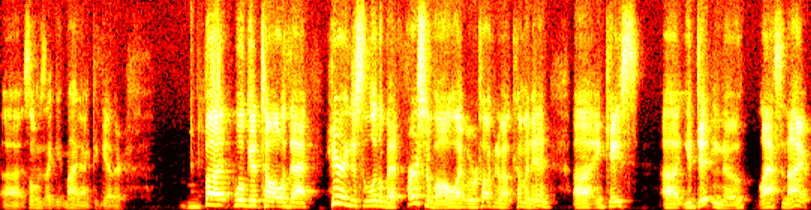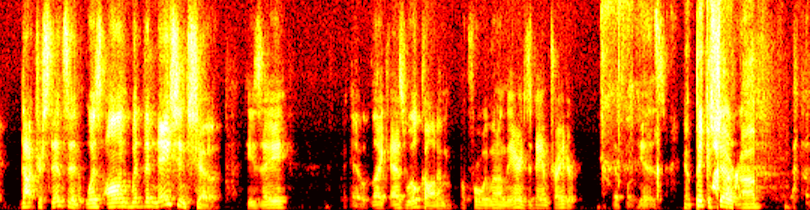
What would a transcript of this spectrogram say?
uh, as long as I get my act together. But we'll get to all of that here in just a little bit. First of all, like we were talking about coming in, uh, in case uh, you didn't know, last night Dr. Stinson was on with the Nation show. He's a like as Will called him before we went on the air. He's a damn traitor. That's what he is. pick a show, Rob.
